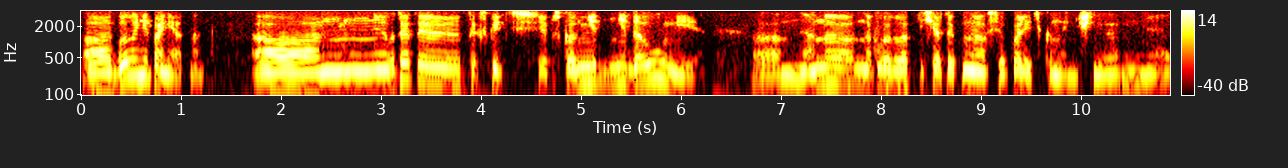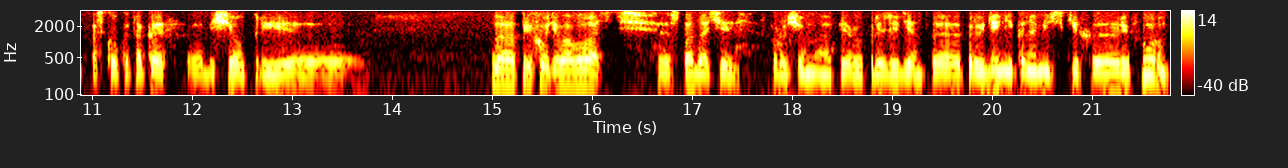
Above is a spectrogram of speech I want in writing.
э, было непонятно. А, вот это, так сказать, я бы сказал, недоумие, а, оно накладывает отпечаток на всю политику нынешнюю, поскольку Такаев обещал при э, приходе во власть с подачи, впрочем, первого президента проведения экономических э, реформ,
